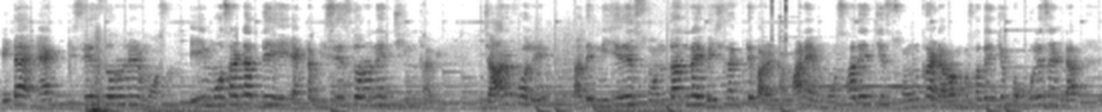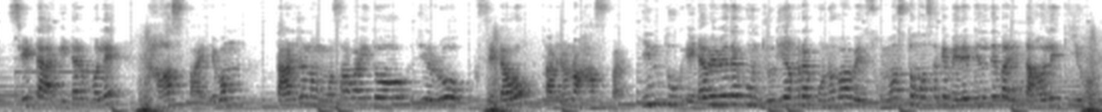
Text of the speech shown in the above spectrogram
এটা এক বিশেষ ধরনের মশা। এই মশাটার দেহে একটা বিশেষ ধরনের জিন থাকে। যার ফলে তাদের নিজেদের সন্তানরাই বেঁচে থাকতে পারে না। মানে মশাদের যে সংখ্যাটা বা মশাদের যে পপুলেশনটা সেটা এটার ফলে হ্রাস পায় এবং তার জন্য মশাবাহিত যে রোগ, সেটাও তার জন্য হ্রাস পায়। কিন্তু এটা ভেবে দেখুন, যদি আমরা কোনোভাবে সমস্ত মশাকে মেরে ফেলতে পারি, তাহলে কি হবে?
